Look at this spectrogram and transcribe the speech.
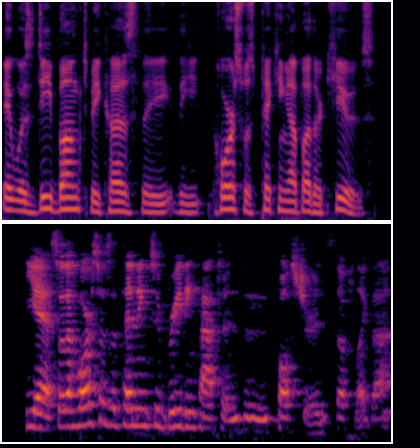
it was debunked because the the horse was picking up other cues. Yeah so the horse was attending to breathing patterns and posture and stuff like that.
